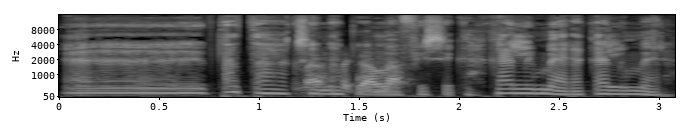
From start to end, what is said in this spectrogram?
Ε, θα τα ξαναπούμε φυσικά. Καλημέρα, καλημέρα.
